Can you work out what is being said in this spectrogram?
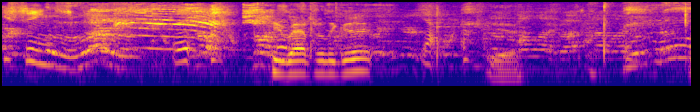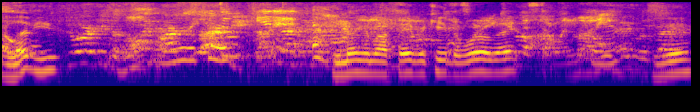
He sings. He raps really good. yeah. Yeah. I love you. Me too. You know you're my favorite kid in the world, right? Yeah.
